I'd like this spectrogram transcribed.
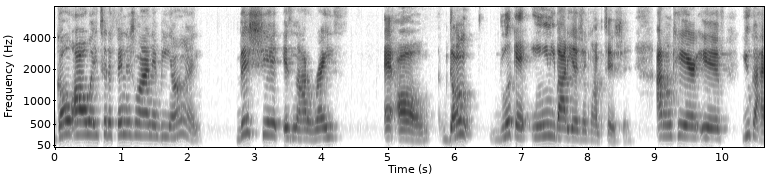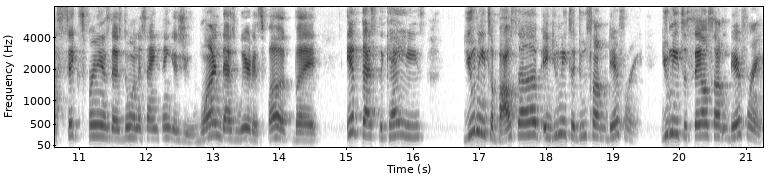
Go all the way to the finish line and beyond. This shit is not a race at all. Don't look at anybody as your competition. I don't care if you got six friends that's doing the same thing as you. One that's weird as fuck, but if that's the case, you need to boss up and you need to do something different. You need to sell something different.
